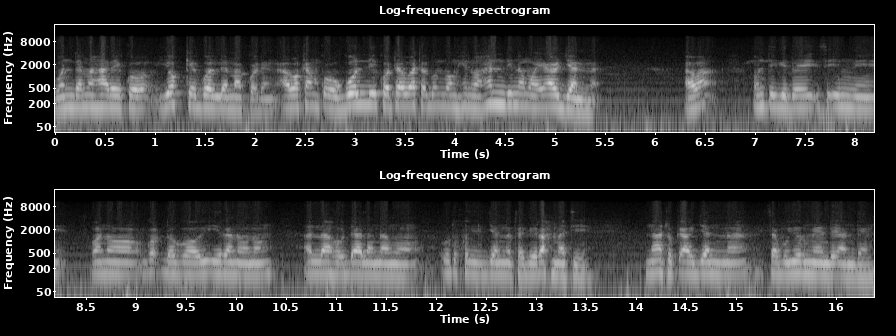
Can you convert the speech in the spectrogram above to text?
wondema haaray ko yokke golle makko ɗen. Awa kanko o golli ko tawata ɗum ɗon hino handinamo e aljanna. Awa on tigui dey si inni wono goɗɗo goo wi'irano noon allahu dalanamo udkhulil jannata bi rahmati. Natuka aljanna saabu yurmede an nden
